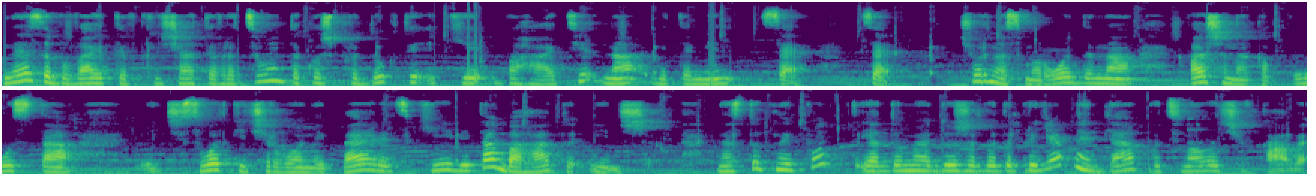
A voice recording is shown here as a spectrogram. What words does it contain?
Не забувайте включати в раціон також продукти, які багаті на вітамін С. Це чорна смородина, квашена капуста, солодкий червоний перець, ківі та багато інших. Наступний пункт, я думаю, дуже буде приємний для поціновувачів кави.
